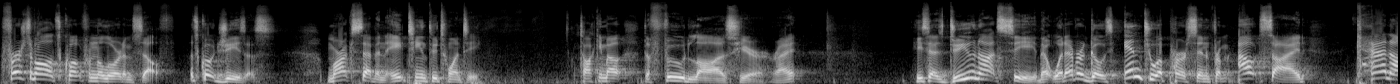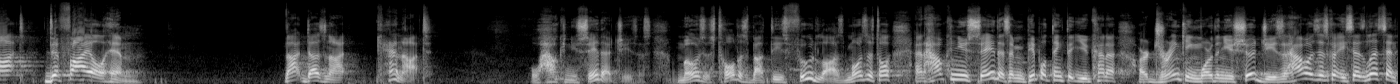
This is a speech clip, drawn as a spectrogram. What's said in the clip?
first of all, let's quote from the Lord himself. Let's quote Jesus. Mark 7, 18 through 20. Talking about the food laws here, right? He says, Do you not see that whatever goes into a person from outside cannot defile him? Not does not, cannot. Well, how can you say that, Jesus? Moses told us about these food laws. Moses told, and how can you say this? I mean, people think that you kind of are drinking more than you should, Jesus. How is this going? He says, listen,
